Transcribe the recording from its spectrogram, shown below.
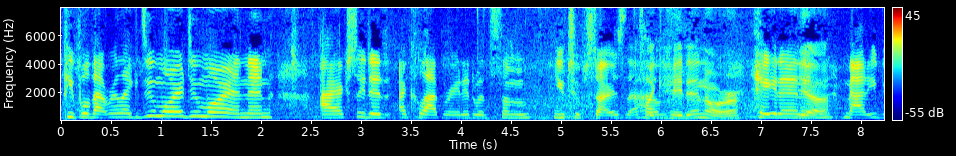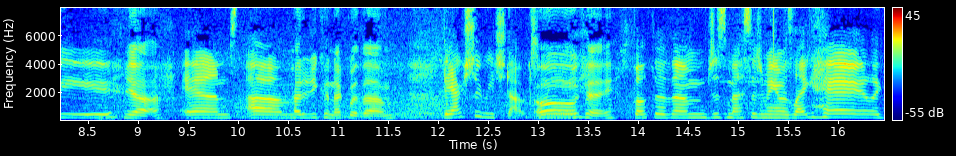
people that were like, do more, do more. And then I actually did, I collaborated with some YouTube stars that have Like Hayden, or? Hayden Yeah. and MattyB. Yeah. And um, How did you connect with them? they actually reached out to Oh, me. okay. Both of them just messaged me and was like, hey, like,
